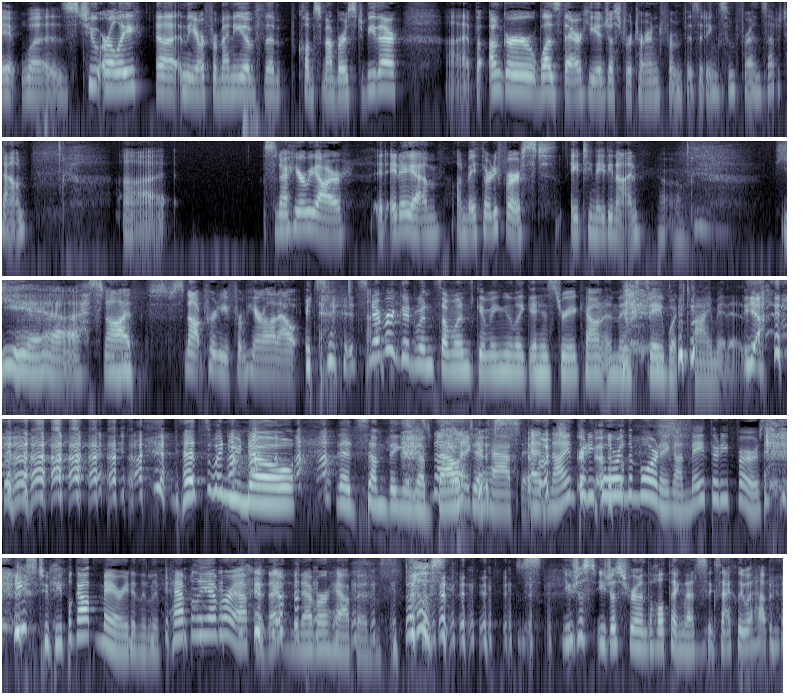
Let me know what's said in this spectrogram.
It was too early uh, in the year for many of the club's members to be there, uh, but Unger was there. He had just returned from visiting some friends out of town. Uh, so now here we are at 8 a.m. on May 31st, 1889. Yeah, it's not mm-hmm. it's not pretty from here on out. It's it's never good when someone's giving you like a history account and they say what time it is. Yeah. That's when you know that something is about like to it's happen. At 9:34 in the morning on May 31st, these two people got married and they lived happily ever after. That never happens. You just you just ruined the whole thing. That's exactly what happened.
